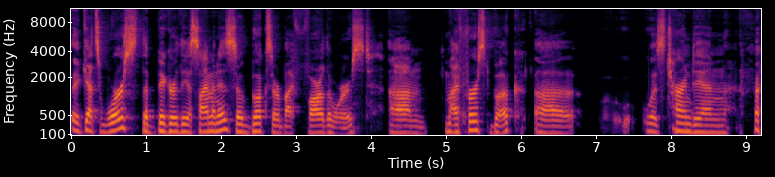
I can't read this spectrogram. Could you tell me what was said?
it gets worse the bigger the assignment is. So books are by far the worst. Um, my first book uh, was turned in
